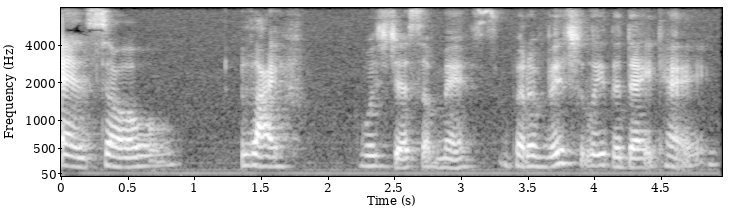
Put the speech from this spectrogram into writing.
And so life was just a mess. But eventually the day came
